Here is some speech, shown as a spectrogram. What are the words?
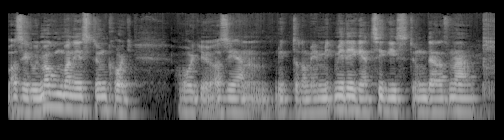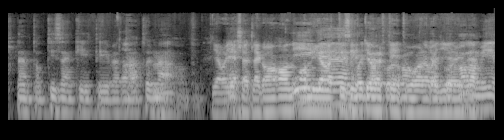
azért úgy magunkban néztünk, hogy hogy az ilyen, mit tudom én, mi, mi régen cigiztünk, de az már pff, nem tudom, 12 éve, tehát hogy már Ja, hogy esetleg a, a, amiatt izé történt akkor, volna, vagy akkor ilyen. valami,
